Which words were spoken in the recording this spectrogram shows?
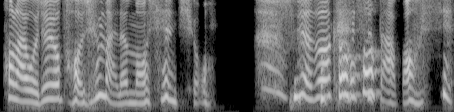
后来我就又跑去买了毛线球，就想说开始打毛线。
